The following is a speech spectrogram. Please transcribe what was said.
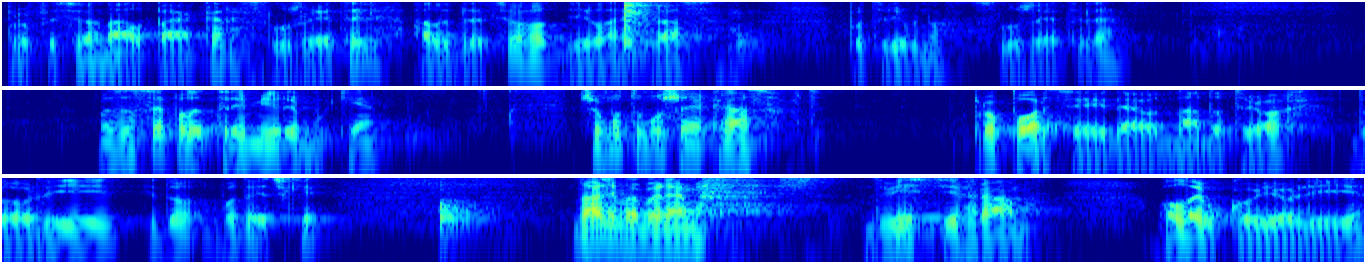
професіонал-пекар, служитель, але для цього діла якраз потрібно служителя. Ми засипали три міри муки. Чому? Тому що якраз пропорція йде одна до трьох, до олії і до водички. Далі ми беремо 200 грам оливкової олії.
